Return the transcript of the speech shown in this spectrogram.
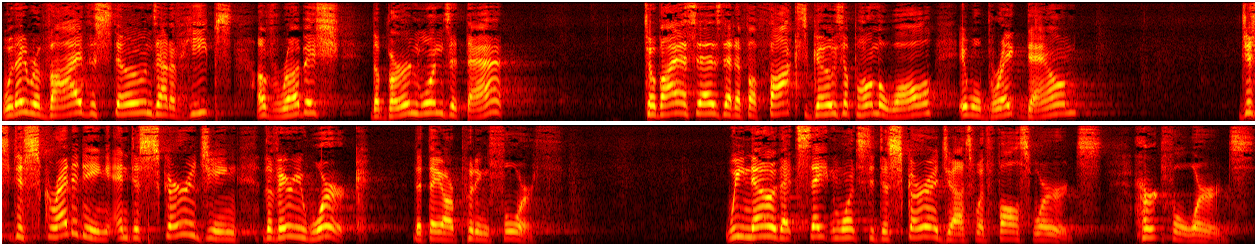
Will they revive the stones out of heaps of rubbish, the burned ones at that? Tobiah says that if a fox goes upon the wall, it will break down. Just discrediting and discouraging the very work that they are putting forth. We know that Satan wants to discourage us with false words, hurtful words.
